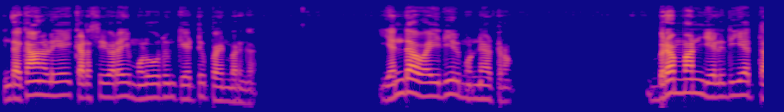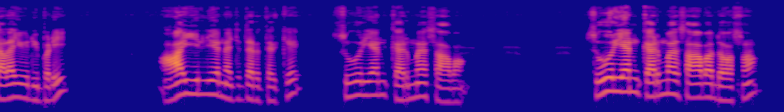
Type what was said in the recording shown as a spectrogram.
இந்த காணொளியை கடைசி வரை முழுவதும் கேட்டு பயன்பெறுங்க. எந்த வயதில் முன்னேற்றம்? பிரம்மன் எழுதிய தலையுதிப்படி ஆயில்ய நட்சத்திரத்திற்கு சூரியன் கர்ம சாபம். சூரியன் கர்ம சாப தோஷம்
